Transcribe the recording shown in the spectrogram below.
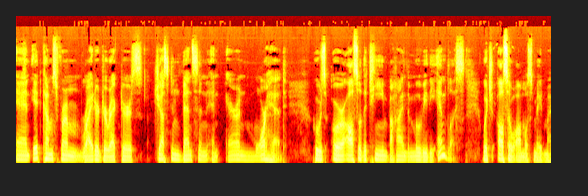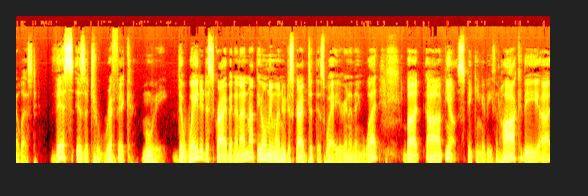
and it comes from writer directors Justin Benson and Aaron Moorhead who are also the team behind the movie The Endless, which also almost made my list. This is a terrific movie. The way to describe it, and I'm not the only one who describes it this way. You're going to think, what? But, uh, you know, speaking of Ethan Hawke, the uh,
